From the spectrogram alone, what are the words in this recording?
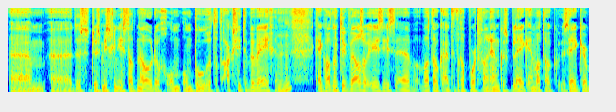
Um, uh, dus, dus misschien is dat nodig om, om boeren tot actie te bewegen. Mm -hmm. Kijk, wat natuurlijk wel zo is, is wat ook uit het rapport van Remkes bleek en wat ook zeker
